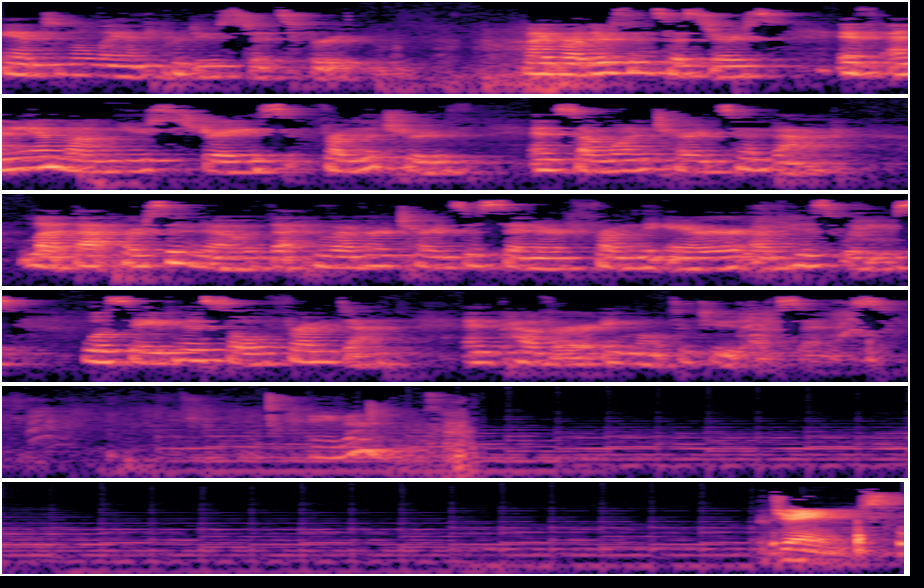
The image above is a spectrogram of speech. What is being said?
and the land produced its fruit. My brothers and sisters, if any among you strays from the truth, and someone turns him back, let that person know that whoever turns a sinner from the error of his ways will save his soul from death and cover a multitude of sins. Amen. James.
